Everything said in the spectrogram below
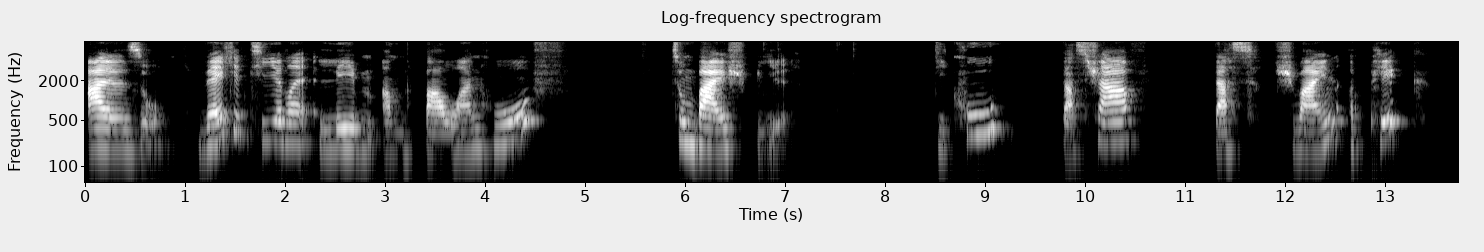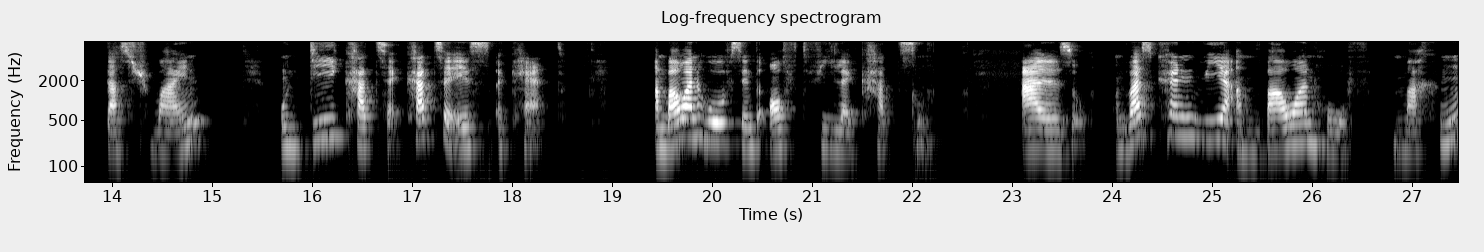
Also, welche Tiere leben am Bauernhof? Zum Beispiel die Kuh, das Schaf, das Schwein, a pig, das Schwein und die Katze. Katze ist a cat. Am Bauernhof sind oft viele Katzen. Also, und was können wir am Bauernhof machen?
